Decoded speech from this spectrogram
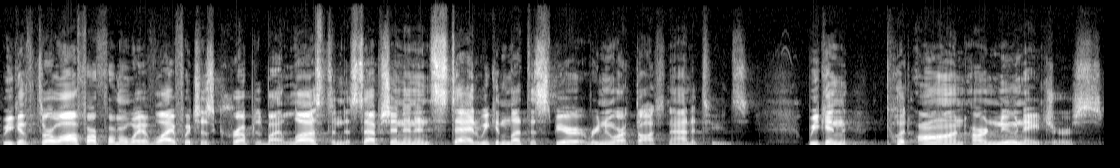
We can throw off our former way of life, which is corrupted by lust and deception, and instead we can let the Spirit renew our thoughts and attitudes. We can put on our new natures,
